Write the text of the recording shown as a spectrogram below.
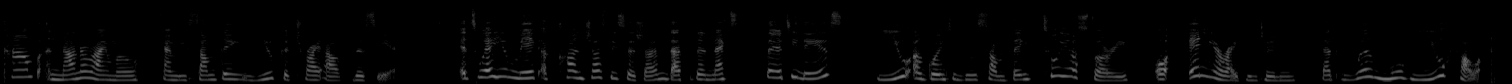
Camp NaNoWriMo can be something you could try out this year. It's where you make a conscious decision that for the next 30 days, you are going to do something to your story or in your writing journey that will move you forward.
